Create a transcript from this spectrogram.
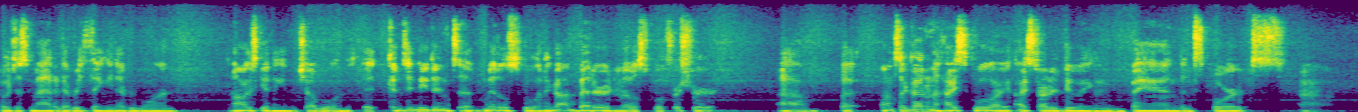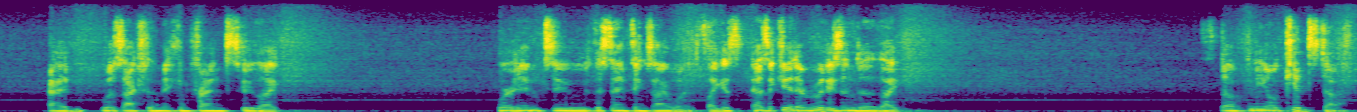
I was just mad at everything and everyone and I was getting into trouble. And it continued into middle school, and it got better in middle school for sure. Um, but once I got into high school, I, I started doing band and sports. Uh, I was actually making friends who like were into the same things I was. Like as as a kid, everybody's into like stuff, you know, kid stuff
